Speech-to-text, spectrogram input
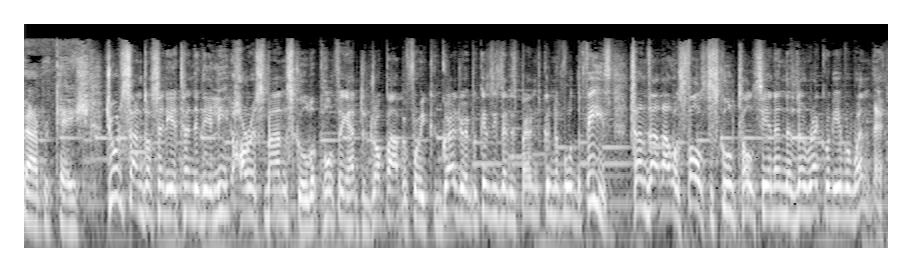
fabrication. George Santos said he attended the elite Horace Mann school, but poor thing had to drop out before he could graduate because he said his parents couldn't afford the fees. Turns out that was false. The school told CNN there's no record he ever went there.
